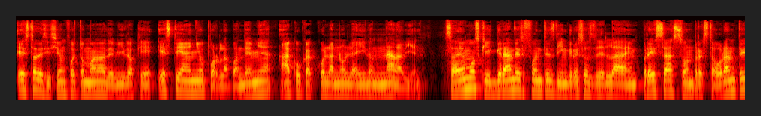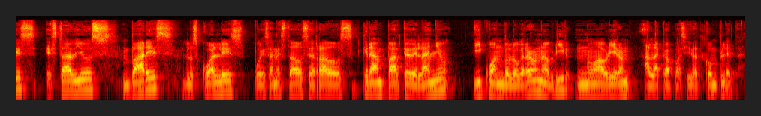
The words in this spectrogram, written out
Esta decisión fue tomada debido a que este año por la pandemia a Coca-Cola no le ha ido nada bien. Sabemos que grandes fuentes de ingresos de la empresa son restaurantes, estadios, bares, los cuales pues han estado cerrados gran parte del año y cuando lograron abrir no abrieron a la capacidad completa.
